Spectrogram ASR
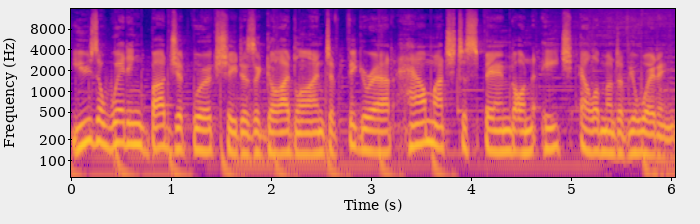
Use a wedding budget worksheet as a guideline to figure out how much to spend on each element of your wedding.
